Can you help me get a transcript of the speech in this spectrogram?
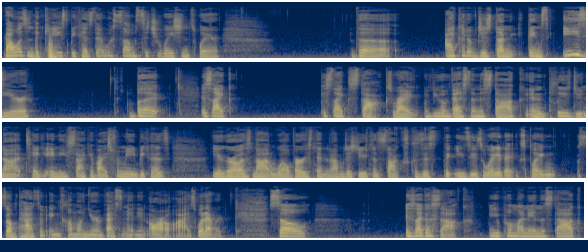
that wasn't the case because there were some situations where the I could have just done things easier, but it's like it's like stocks, right? If you invest in the stock, and please do not take any stock advice from me because your girl is not well versed in it. I'm just using stocks because it's the easiest way to explain some passive income on your investment in ROIs, whatever. So it's like a stock. You put money in the stock,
